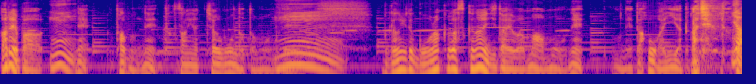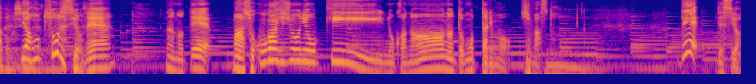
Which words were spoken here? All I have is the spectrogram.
あればうん。ね多分ねたくさんやっちゃうもんだと思ううので、ん。逆に言うと娯楽が少ない時代はまあもうね寝た方がいいやって感じいやなのかも、しいや、れない本当そうですよね。なので、まあそこが非常に大きいのかななんて思ったりもしますと。うんで、ですよ。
